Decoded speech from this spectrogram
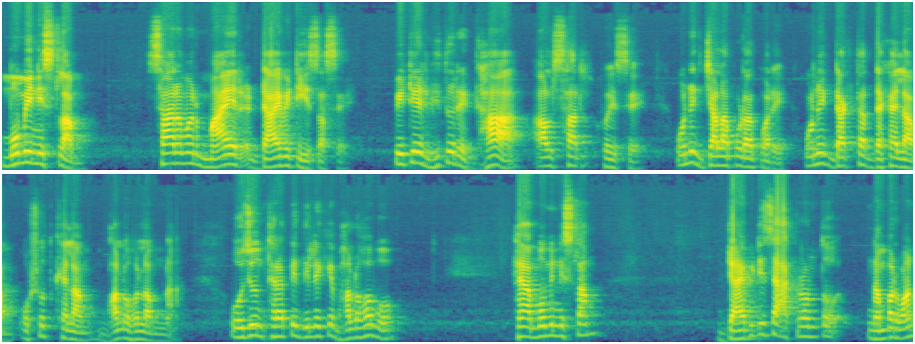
মমিন ইসলাম, স্যার আমার মায়ের ডায়াবেটিস আছে। পেটের ভিতরে ঘা, আলসার হয়েছে। অনেক জ্বালাপোড়া করে। অনেক ডাক্তার দেখাইলাম, ওষুধ খেলাম, ভালো হলাম না। ওজন থেরাপি দিলে কি ভালো হব? হ্যাঁ মমিন ইসলাম, ডায়াবেটিসে আক্রান্ত নাম্বার ওয়ান।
